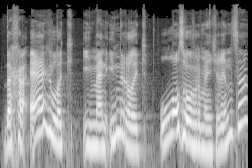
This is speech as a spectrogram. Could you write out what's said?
Dat gaat eigenlijk in mijn innerlijk los over mijn grenzen.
